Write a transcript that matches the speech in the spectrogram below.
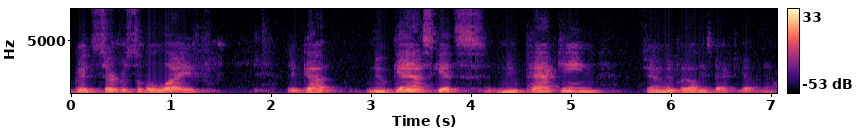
good serviceable life. They've got new gaskets, new packing. So I'm going to put all these back together now.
